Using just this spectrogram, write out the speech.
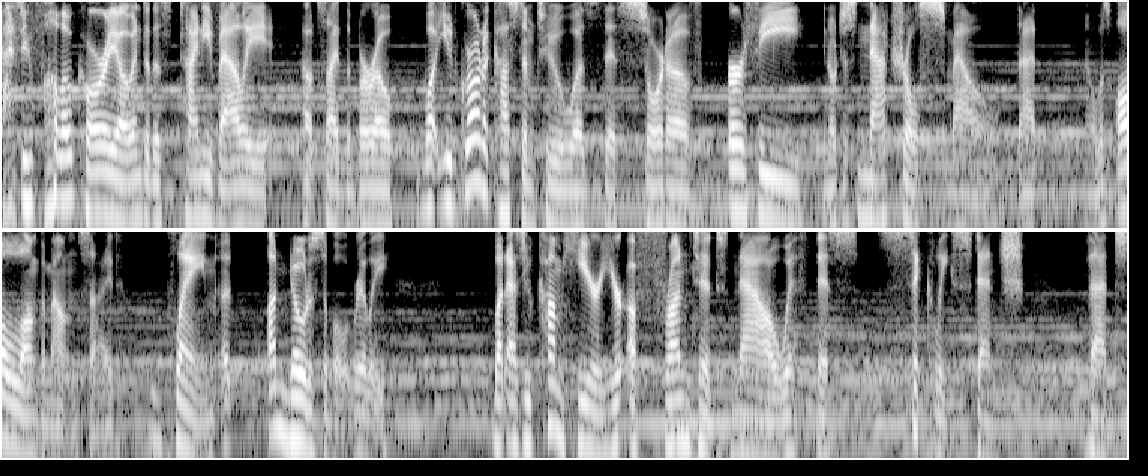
As you follow Corio into this tiny valley outside the burrow, what you'd grown accustomed to was this sort of earthy, you know, just natural smell that you know, was all along the mountainside. Plain, uh, unnoticeable, really. But as you come here, you're affronted now with this sickly stench that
